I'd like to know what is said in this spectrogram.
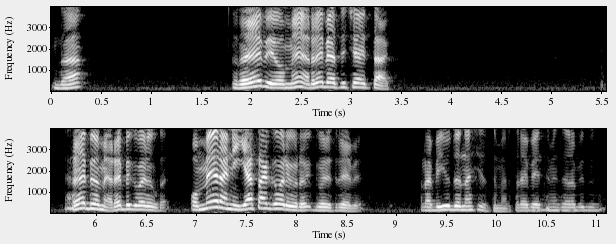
да? Рэби Омер, Рэби отвечает так. Рэби Омер, Рэби говорил так. Омер они, я так говорю, говорит Рэби. Раби Юда Насист, Омер. Рэби это имеется Раби Юда.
